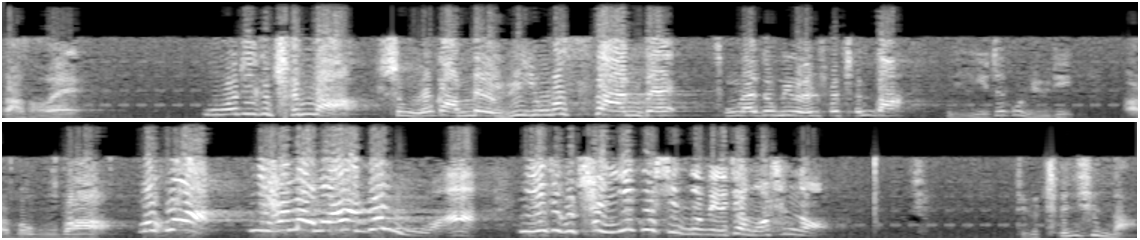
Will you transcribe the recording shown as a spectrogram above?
大嫂哎，我这个称呐，是我家卖鱼用了三代，从来都没有人说称大。你这个女的，二百五吧？我话，你还骂我二百五啊？你这个称一个姓都没有叫毛称哦。这个称心呐，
